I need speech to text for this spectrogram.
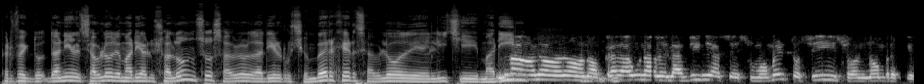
Perfecto. Daniel, se habló de María Luz Alonso, se habló de Daniel Ruschenberger, se habló de Lichi Marín. No, no, no, no. Cada una de las líneas en su momento sí son nombres que,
